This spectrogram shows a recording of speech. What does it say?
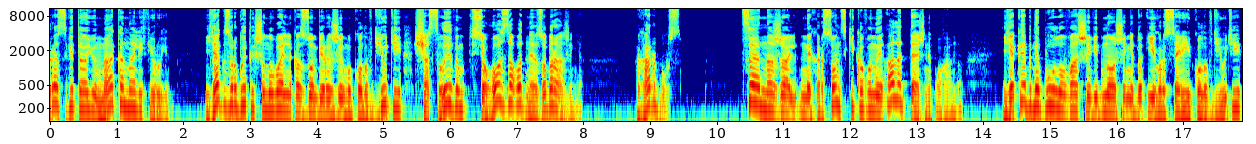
раз вітаю на каналі Фіруїн. Як зробити шанувальника зомбі режиму Call of Duty щасливим всього за одне зображення? Гарбуз. Це, на жаль, не херсонські кавуни, але теж непогано. Яке б не було ваше відношення до ігор серії Call of Duty,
